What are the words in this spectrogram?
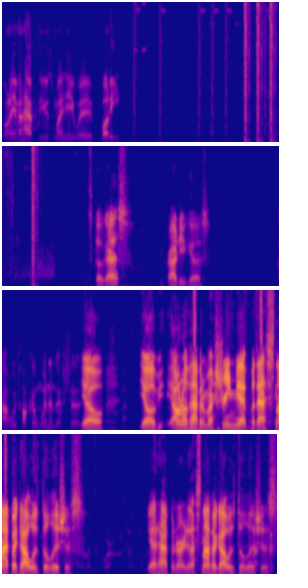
Don't even have to use my heat wave, buddy. Let's go, guys. I'm proud of you guys. Nah, we fucking winning this shit. Yo, yo, if you, I don't know if it happened in my stream yet, but that snipe I got was delicious. Yeah, it happened already. That snipe I got was delicious.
